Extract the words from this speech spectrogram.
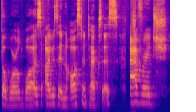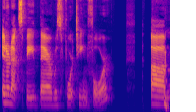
the world was. I was in Austin, Texas. Average internet speed there was 14.4. Um,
